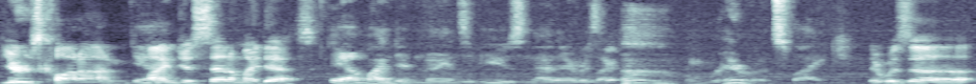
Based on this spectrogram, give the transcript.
yours caught on. Yeah. Mine just sat on my desk. Yeah, mine did millions of views, and now everybody's like, "Oh, a railroad spike." There was a.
